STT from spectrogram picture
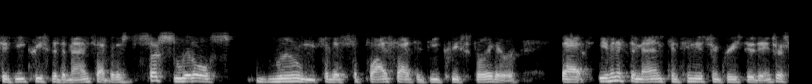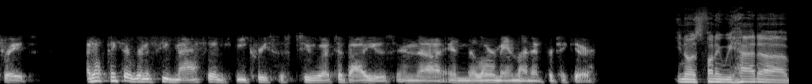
to decrease the demand side, but there's such little room for the supply side to decrease further that even if demand continues to increase due to interest rates, I don't think they're going to see massive decreases to uh, to values in uh, in the Lower Mainland in particular. You know, it's funny. We had uh,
